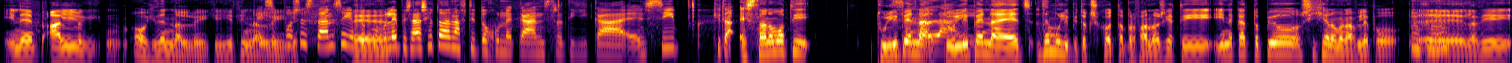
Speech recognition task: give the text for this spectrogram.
είναι άλλη λογική. Όχι, δεν είναι άλλη λογική. Γιατί είναι άλλη Εσύ λογική; πώς αισθάνεσαι για αυτό Ε, που βλέπεις, άσχετο αν αυτοί το έχουν κάνει στρατηγικά. Εσύ; Κοίτα, αισθάνομαι ότι του λείπει, Σε ένα, χαλάει. του λείπει ένα edge. Δεν μου λείπει η τοξικότητα προφανώς, γιατί είναι κάτι το οποίο συχαίνομαι να βλέπω. Μμμ. Ε, δηλαδή,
